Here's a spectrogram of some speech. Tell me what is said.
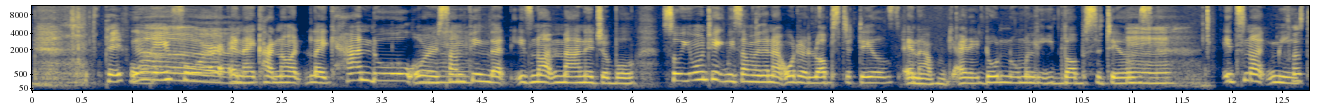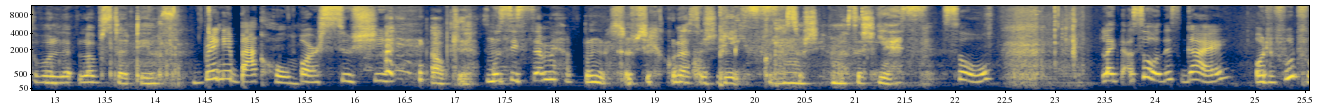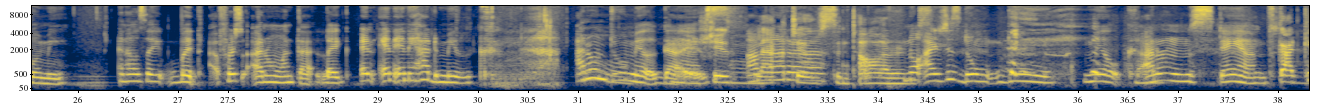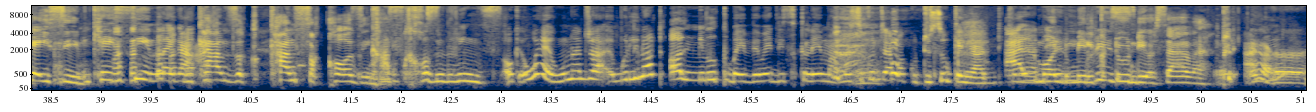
pay for. Yeah. pay for and I cannot like handle or mm-hmm. something that is not manageable. So you won't take me somewhere then I order lobster tails and I and I don't normally eat lobster tails. Mm. It's not me. First of all, lo- lobster tails. Bring it back home. or sushi. Okay. Musiseme hakuna sushi. Kuna sushi. Please. Kuna sushi. Kuna sushi. Yes. So, like. So this guy ordered food for me, and I was like, but first I don't want that. Like, and and and it had milk. I don't do oh. milk, guys. She's I'm not a- lactose intolerant. No, I just don't do milk. I don't understand. It's got casein. Casein, like I, Cancer, cancer causing. Cancer causing things. Okay, we unajua will not all milk by the way disclaimer. Msikuja hapa kutusu Kenya. Kenya Almond milk please. tu ndio sawa.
